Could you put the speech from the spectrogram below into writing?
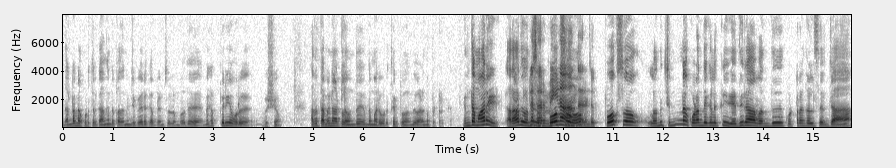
தண்டனை கொடுத்துருக்காங்க இந்த பதினஞ்சு பேருக்கு அப்படின்னு சொல்லும்போது மிகப்பெரிய ஒரு விஷயம். அது தமிழ்நாட்டில் வந்து இந்த மாதிரி ஒரு தீர்ப்பு வந்து வழங்கப்பட்டிருக்கு. இந்த மாதிரி அதாவது வந்து சார் மெயினா போக்சோ- அந்த ரெண்டு போக்சோல வந்து சின்ன குழந்தைகளுக்கு எதிராக வந்து குற்றங்கள் செஞ்சா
